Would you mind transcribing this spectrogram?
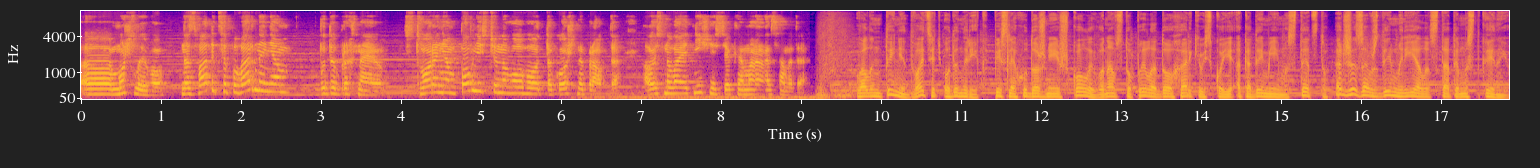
е, можливо. Назвати це поверненням буде брехнею. Створенням повністю нового також неправда. А ось нова етнічність, як на мене, саме те. Валентині 21 рік. Після художньої школи вона вступила до Харківської академії мистецтв, адже завжди мріяла стати мисткинею.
